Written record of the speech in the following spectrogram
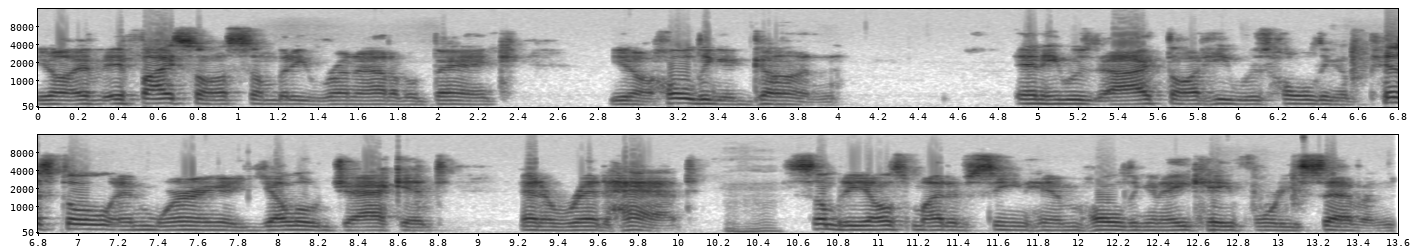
You know, if, if I saw somebody run out of a bank, you know, holding a gun, and he was, I thought he was holding a pistol and wearing a yellow jacket and a red hat. Somebody else might have seen him holding an AK 47,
